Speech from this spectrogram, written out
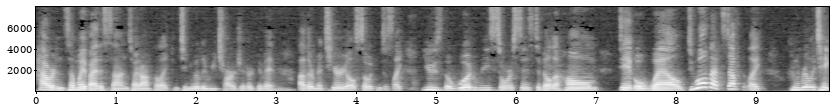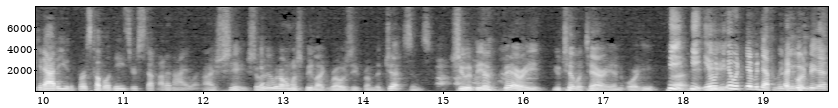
powered in some way by the sun, so I don't have to like continually recharge it or give it other materials. So it can just like use the wood resources to build a home, dig a well, do all that stuff that like can really take it out of you the first couple of days you're stuck on an island. I see. So it would almost be like Rosie from the Jetsons. She would be a very utilitarian, or he. He, uh, he, it would, it would, it would definitely be. It would be a, it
